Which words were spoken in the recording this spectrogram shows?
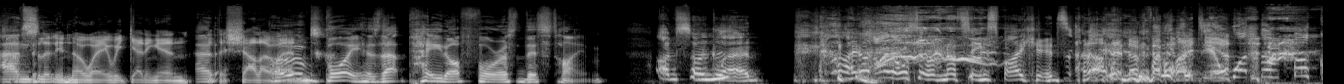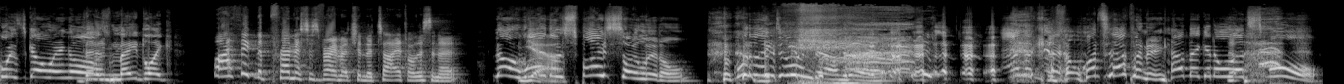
And Absolutely no way are we getting in at the shallow Oh end. boy, has that paid off for us this time. I'm so mm-hmm. glad. I, I also have not seen Spy Kids, and I had no idea what the fuck was going on. There's on. made like Well, I think the premise is very much in the title, isn't it? No, why Yeah. are those spies so little? What are they doing down there? Abigail, what's happening? How'd they get all that small?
